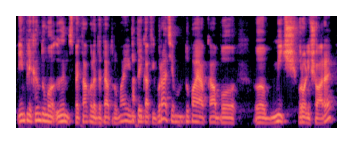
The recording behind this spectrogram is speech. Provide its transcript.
implicându-mă în spectacole de teatru, mai Da. întâi ca figurație, după aia ca bă, uh, mici rolișoare,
